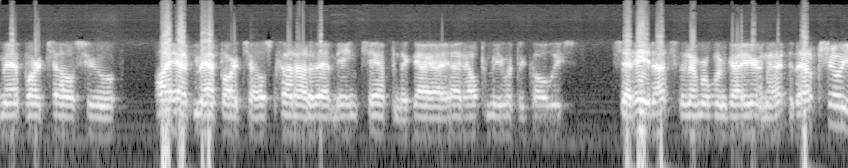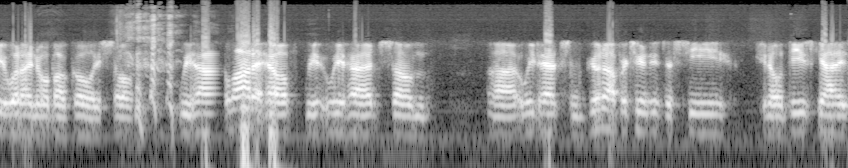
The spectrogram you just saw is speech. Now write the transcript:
Matt Bartels, who I had Matt Bartels cut out of that main camp, and the guy I had helping me with the goalies said, "Hey, that's the number one guy here," and that, that'll show you what I know about goalies. So we had a lot of help. We we've had some uh, we've had some good opportunities to see you know, these guys,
